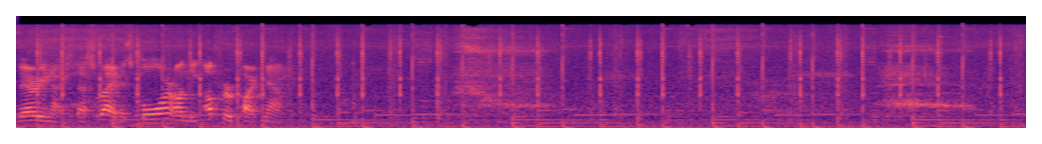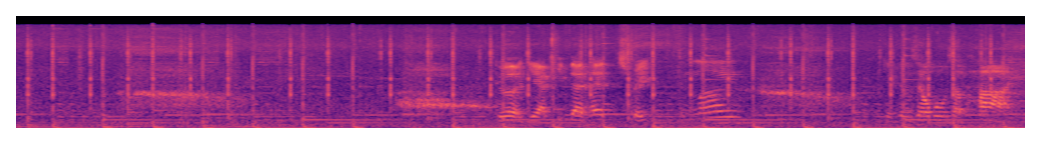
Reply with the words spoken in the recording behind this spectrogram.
Very nice. That's right. It's more on the upper part now. Good. Yeah, keep that head straight in line. Get those elbows up high.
